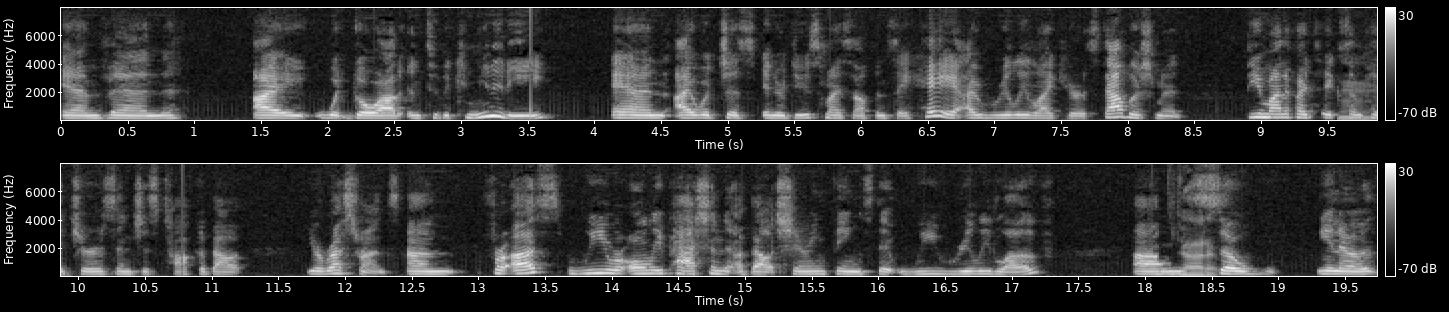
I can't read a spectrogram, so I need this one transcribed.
and then I would go out into the community and I would just introduce myself and say, "Hey, I really like your establishment. Do you mind if I take some Mm. pictures and just talk about your restaurants?" Um, for us, we were only passionate about sharing things that we really love. Um. So, you know,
